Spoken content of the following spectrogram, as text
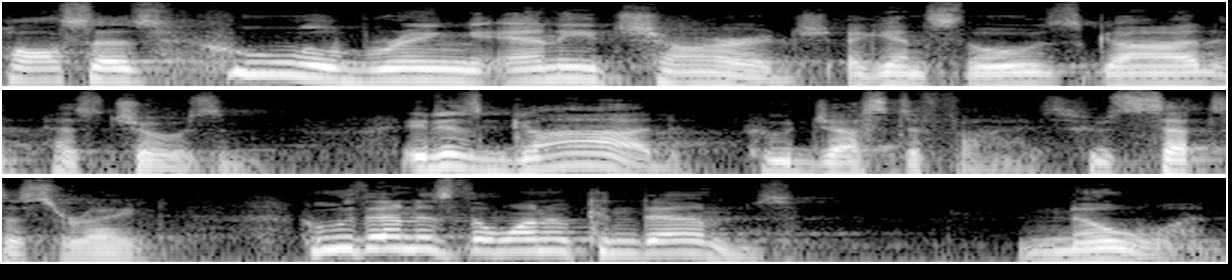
Paul says, Who will bring any charge against those God has chosen? It is God who justifies, who sets us right. Who then is the one who condemns? No one.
